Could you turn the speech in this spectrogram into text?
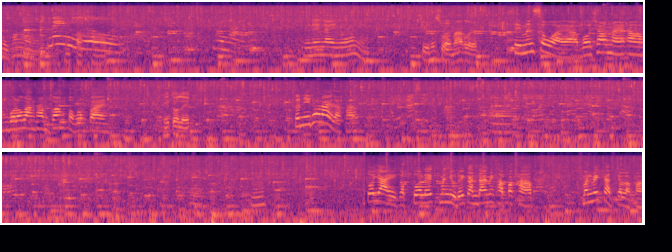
อยู่ข้างในไม่มีเลย อยู่ไหนอยู่ในในนู้นสีมันสวยมากเลย สีมันสวยอะ โบชอบไหมเอาโบระวังทำกล้องตกลงไป นี่ตัวเล็ก ตัวนี้เท่าไหร่ล่ะคะอ๋ออืมตัวใหญ่กับตัวเล็กมันอยู่ด้วยกันได้ไหมครับปะครับ มันไม่กัดกันเหรอคะ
